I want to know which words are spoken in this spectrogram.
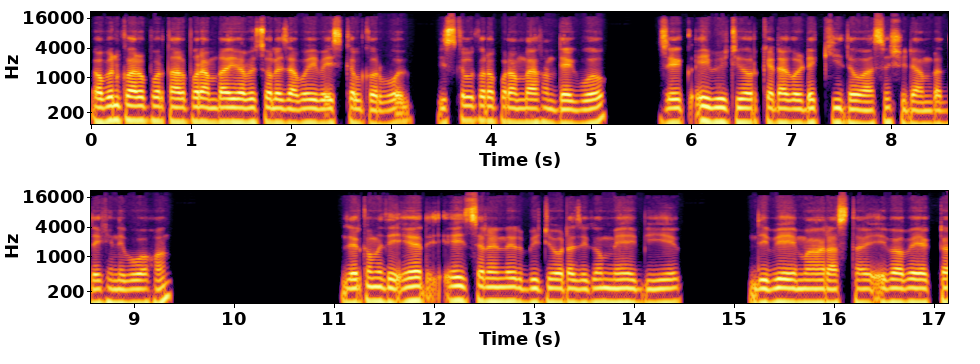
ওপেন করার পর তারপর আমরা এইভাবে চলে যাব এইভাবে স্কেল করব। স্কেল করার পর আমরা এখন দেখব যে এই ভিডিওর ক্যাটেগরিটা কি দেওয়া আছে, সেটা আমরা দেখে নিব এখন। যেরকম এর এই চ্যানেলের ভিডিওটা যেরকম মেয়ে বিয়ে দিবে মা রাস্তায়, এভাবে একটা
